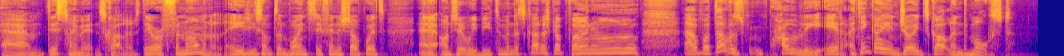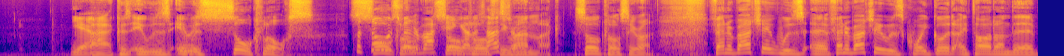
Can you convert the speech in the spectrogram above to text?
Um, this time out in Scotland, they were phenomenal. Eighty something points they finished up with uh, until we beat them in the Scottish Cup final. Uh, but that was probably it. I think I enjoyed Scotland most Yeah, because it was it, was, so close. But so was Fenerbahce so closely ran, like so closely run. Fenerbahce was uh, Fenerbahce was quite good. I thought on the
